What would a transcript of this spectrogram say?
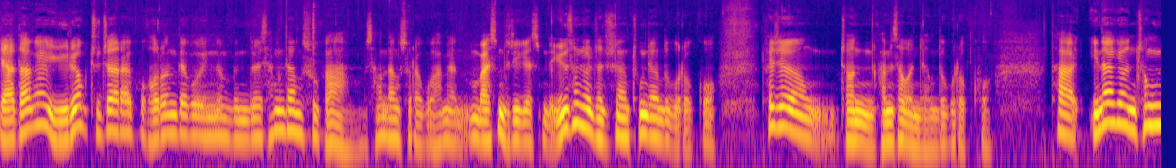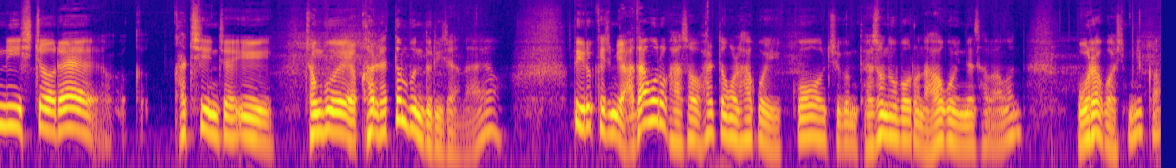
야당의 유력 주자라고 거론되고 있는 분들 상당수가 상당수라고 하면 말씀드리겠습니다. 윤석열 전 총장- 총장도 그렇고 최재형 전 감사원장도 그렇고 다 이낙연 총리 시절에 같이 이제 이 정부의 역할을 했던 분들이잖아요. 근데 이렇게 지금 야당으로 가서 활동을 하고 있고 지금 대선 후보로 나오고 있는 상황은 뭐라고 하십니까?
